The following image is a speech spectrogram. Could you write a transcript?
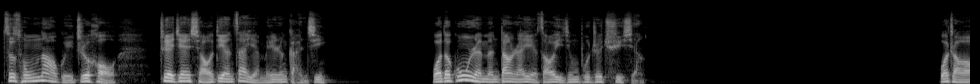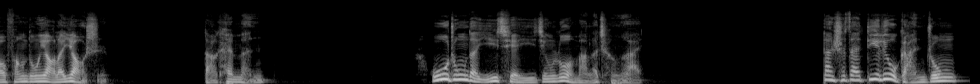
自从闹鬼之后，这间小店再也没人敢进，我的工人们当然也早已经不知去向。我找房东要了钥匙，打开门，屋中的一切已经落满了尘埃。但是在第六感中，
